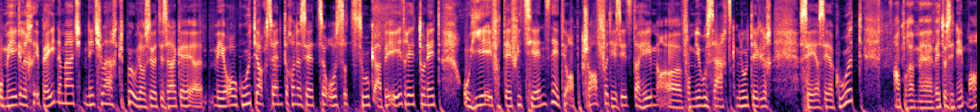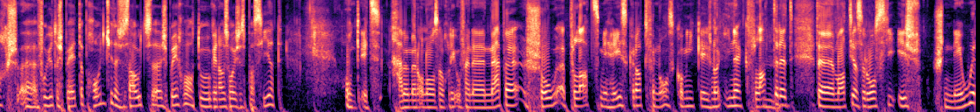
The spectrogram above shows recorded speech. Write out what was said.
und wir eigentlich in beiden Matches nicht schlecht gespielt. Also ich würde sagen, äh, wir haben auch gute Akzente können setzen, außer der Zug eben eh Drittel nicht und hier einfach die Effizienz nicht. Aber geschafft, die ist jetzt daheim äh, von mir aus 60 Minuten eigentlich sehr, sehr gut. Aber ähm, wenn du sie nicht machst, äh, früher oder später bekommst du, das ist ein altes äh, Sprichwort und genau so ist es passiert. Und jetzt kommen wir auch noch so ein bisschen auf einen Nebenshowplatz. Wir haben es gerade vernommen, das Kommuniqué ist noch reingeflattert. Der Matthias Rossi ist schneller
